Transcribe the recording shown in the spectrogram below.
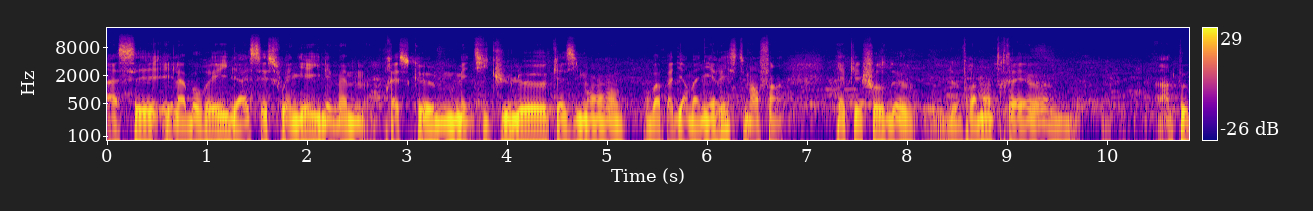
assez élaboré, il est assez soigné, il est même presque méticuleux, quasiment, on va pas dire maniériste, mais enfin, il y a quelque chose de, vraiment très euh, un peu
